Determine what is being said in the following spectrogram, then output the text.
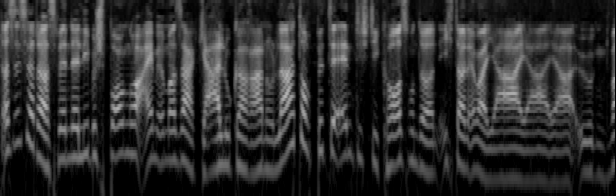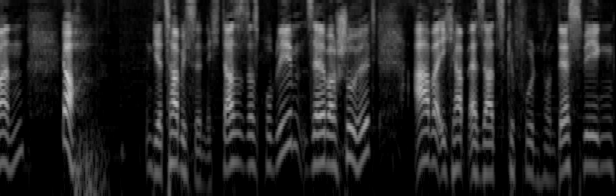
Das ist ja das, wenn der liebe Spongo einem immer sagt, ja, Luca Rano, lad doch bitte endlich die Kurs runter und ich dann immer, ja, ja, ja, irgendwann. Ja, und jetzt habe ich sie nicht. Das ist das Problem, selber schuld, aber ich habe Ersatz gefunden und deswegen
